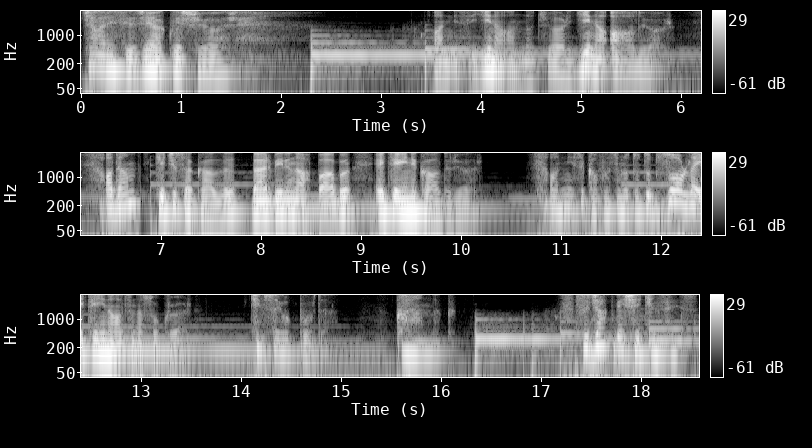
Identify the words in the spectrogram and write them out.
Çaresizce yaklaşıyor. Annesi yine anlatıyor, yine ağlıyor. Adam keçi sakallı, berberin ahbabı eteğini kaldırıyor. Annesi kafasını tutup zorla eteğin altına sokuyor. Kimse yok burada. Karanlık. Sıcak ve şekilsiz.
